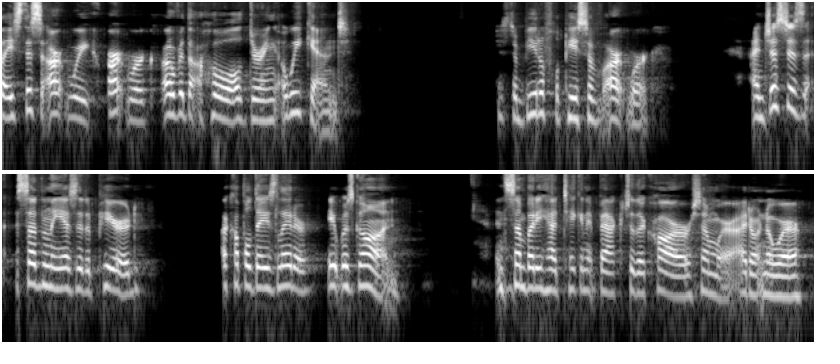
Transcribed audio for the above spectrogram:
placed this artwork, artwork over the hole during a weekend. Just a beautiful piece of artwork. And just as suddenly as it appeared, a couple days later, it was gone. And somebody had taken it back to their car or somewhere, I don't know where.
